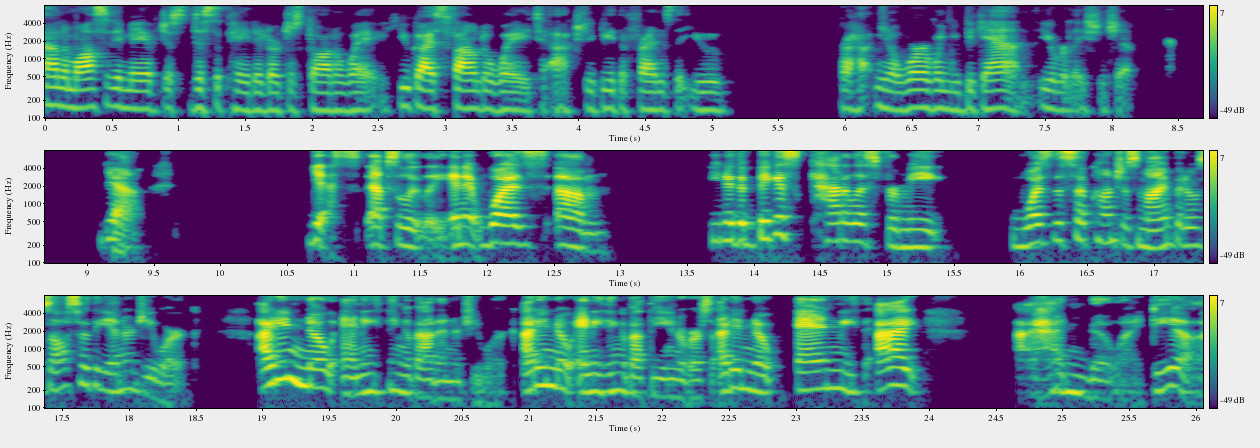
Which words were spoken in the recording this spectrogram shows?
animosity may have just dissipated or just gone away. You guys found a way to actually be the friends that you perhaps you know were when you began your relationship. Yeah. yes, absolutely. And it was um you know the biggest catalyst for me was the subconscious mind, but it was also the energy work. I didn't know anything about energy work. I didn't know anything about the universe. I didn't know anything. I I had no idea.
